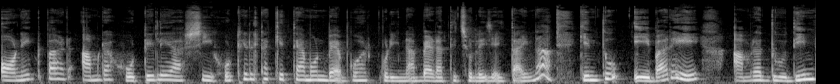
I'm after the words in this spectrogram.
অনেকবার আমরা হোটেলে আসি, হোটেলটাকে তেমন ব্যবহার করি না, বেড়াতে চলে যাই, তাই না? কিন্তু এবারে আমরা দুদিন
